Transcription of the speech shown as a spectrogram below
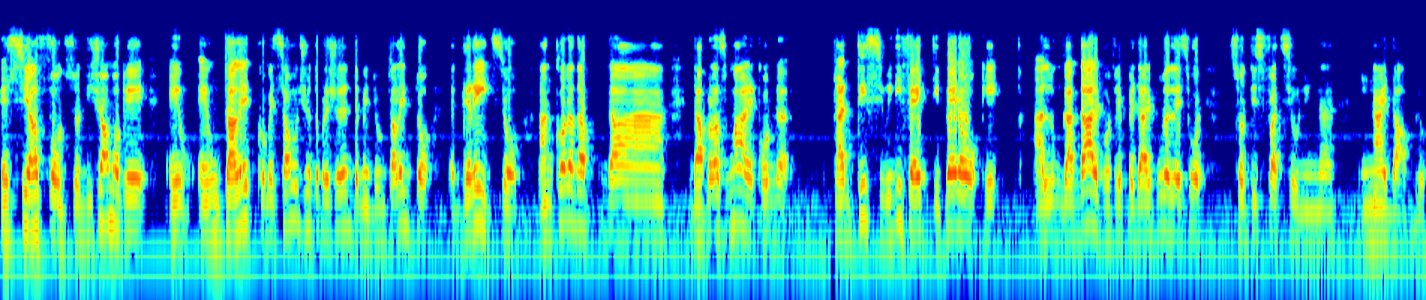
Eh sì, Alfonso, diciamo che è, è un talento, come stavo dicendo precedentemente, un talento grezzo, ancora da, da, da plasmare con tantissimi difetti, però che a lungo andare potrebbe dare pure le sue soddisfazioni in, in IW.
